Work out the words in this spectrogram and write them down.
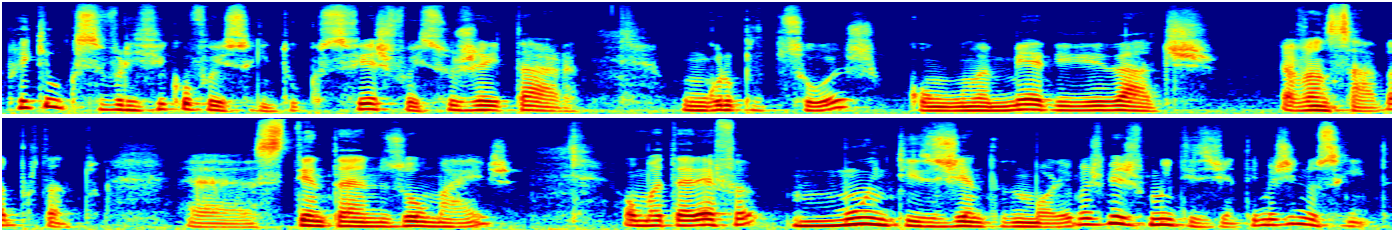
Porque aquilo que se verificou foi o seguinte: o que se fez foi sujeitar um grupo de pessoas com uma média de idades avançada, portanto, uh, eh, 70 anos ou mais, a uma tarefa muito exigente de memória, mas mesmo muito exigente. Imagina o seguinte:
